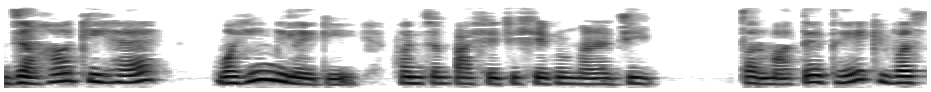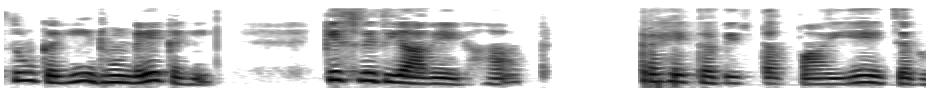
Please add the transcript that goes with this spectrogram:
जहाँ की है, वही मिलेगी। पंचम पाशे जी श्री गुरु महाराज जी फरमाते थे कि वस्तु कहीं, ढूंढे कहीं। किस विधि आवे हाथ कहे कबीर तब पाइए जब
